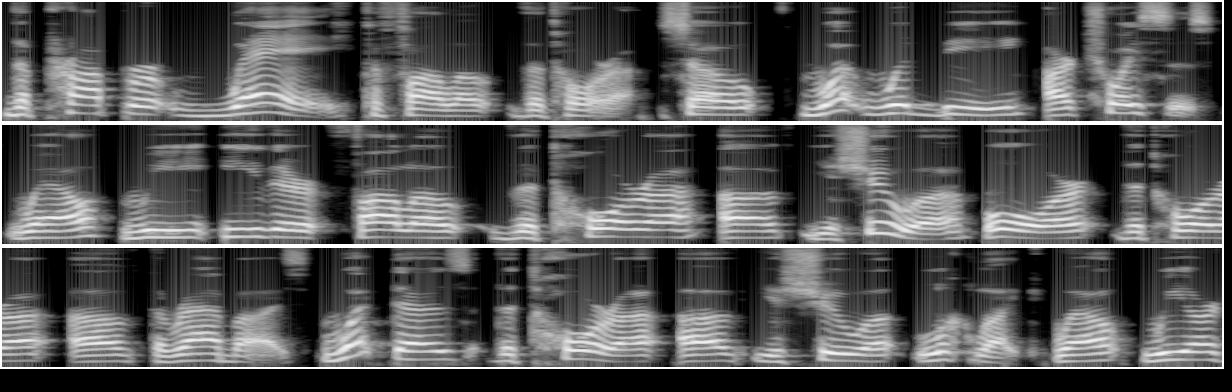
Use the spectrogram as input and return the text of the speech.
the proper way to follow the Torah. So what would be our choices? Well, we either follow the Torah of Yeshua or the Torah of the rabbis. What does the Torah of Yeshua look like? Well, we are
